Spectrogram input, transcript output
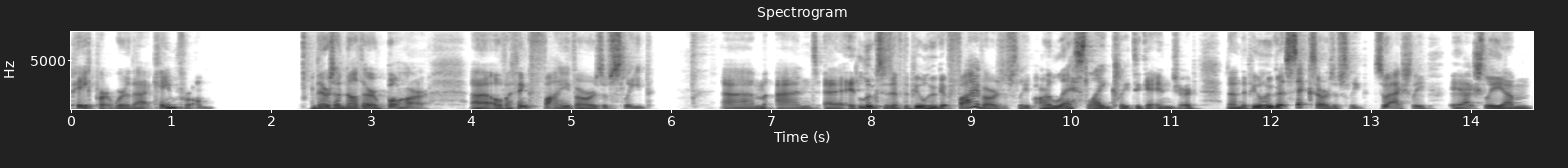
paper where that came from, there's another bar uh, of I think five hours of sleep. Um, and uh, it looks as if the people who get five hours of sleep are less likely to get injured than the people who get six hours of sleep. So actually, it actually um,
